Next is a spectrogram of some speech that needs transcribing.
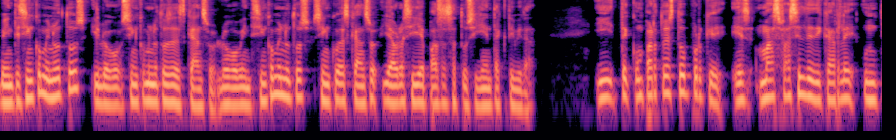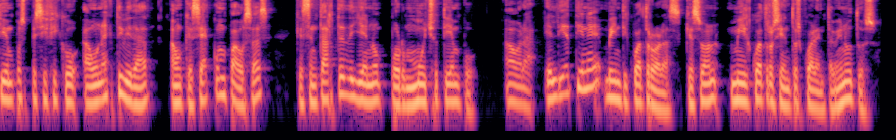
25 minutos y luego 5 minutos de descanso, luego 25 minutos, 5 de descanso y ahora sí ya pasas a tu siguiente actividad. Y te comparto esto porque es más fácil dedicarle un tiempo específico a una actividad, aunque sea con pausas, que sentarte de lleno por mucho tiempo. Ahora, el día tiene 24 horas, que son 1440 minutos.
